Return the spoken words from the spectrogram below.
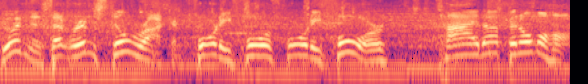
goodness, that rim's still rocking. 44 44, tied up in Omaha.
